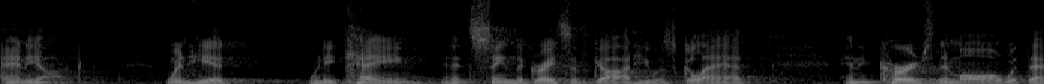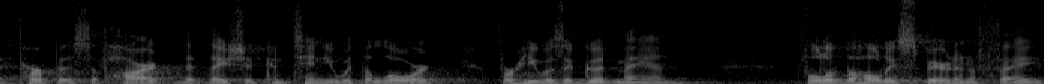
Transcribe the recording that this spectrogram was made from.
Antioch. When he had when he came and had seen the grace of God, he was glad and encouraged them all with that purpose of heart that they should continue with the Lord, for he was a good man, full of the Holy Spirit and of faith.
